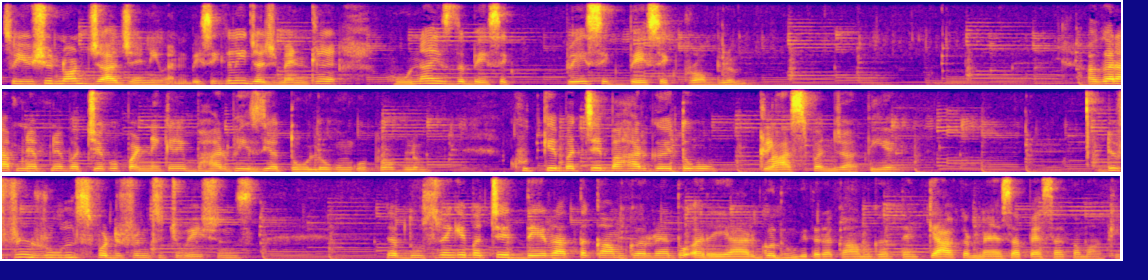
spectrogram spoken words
so you should not judge anyone basically judgmental होना is the basic basic basic problem अगर आपने अपने बच्चे को पढ़ने के लिए बाहर भेज दिया तो लोगों को प्रॉब्लम खुद के बच्चे बाहर गए तो वो क्लास बन जाती है. Different rules for different situations जब दूसरे के बच्चे देर रात तक काम कर रहे हैं तो अरे यार, गधों की तरह काम करते हैं. क्या करना है ऐसा पैसा कमा के?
